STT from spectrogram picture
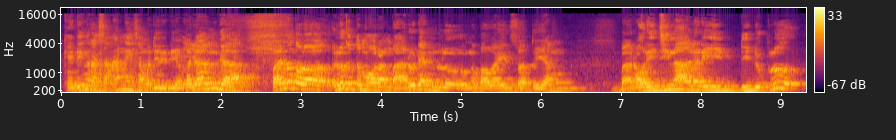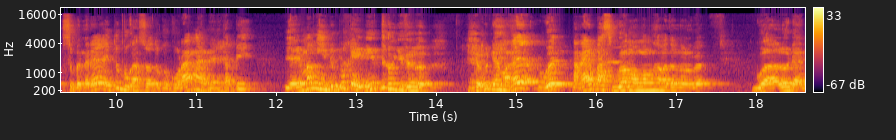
Kayak dia ngerasa aneh sama diri dia. Padahal Iya. enggak. Padahal emang kalau lu ketemu orang baru dan lu ngebawain suatu yang baru. original dari hid- hidup lu sebenarnya itu bukan suatu kekurangan ya. Iya. tapi ya emang hidup lu kayak gitu gitu loh ya udah makanya gue makanya pas gue ngomong sama temen-temen gue gue lu dan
